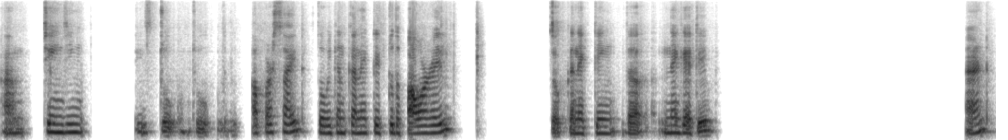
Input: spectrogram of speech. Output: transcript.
I'm changing these two to upper side so we can connect it to the power rail so connecting the negative and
